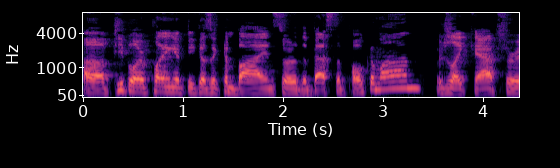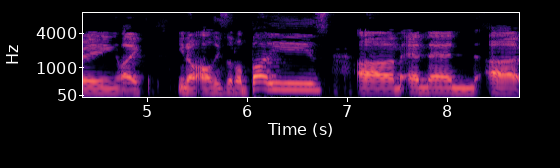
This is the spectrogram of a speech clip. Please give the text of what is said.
uh, people are playing it because it combines sort of the best of Pokemon, which is like capturing like, you know, all these little buddies. Um, and then, uh,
